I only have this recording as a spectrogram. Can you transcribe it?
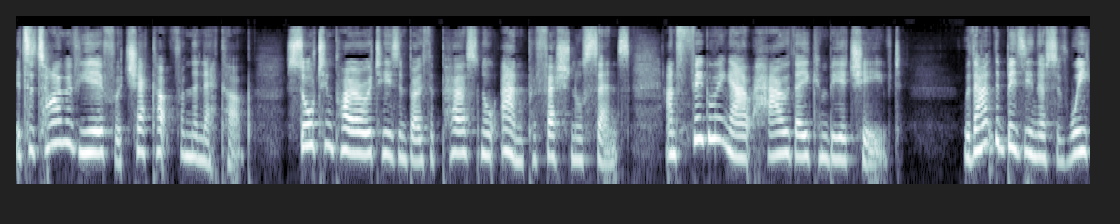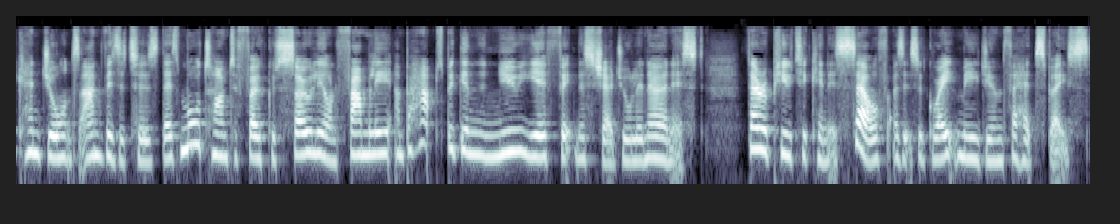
It's a time of year for a check-up from the neck up, sorting priorities in both a personal and professional sense, and figuring out how they can be achieved. Without the busyness of weekend jaunts and visitors, there's more time to focus solely on family and perhaps begin the new year fitness schedule in earnest, therapeutic in itself as it's a great medium for headspace.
